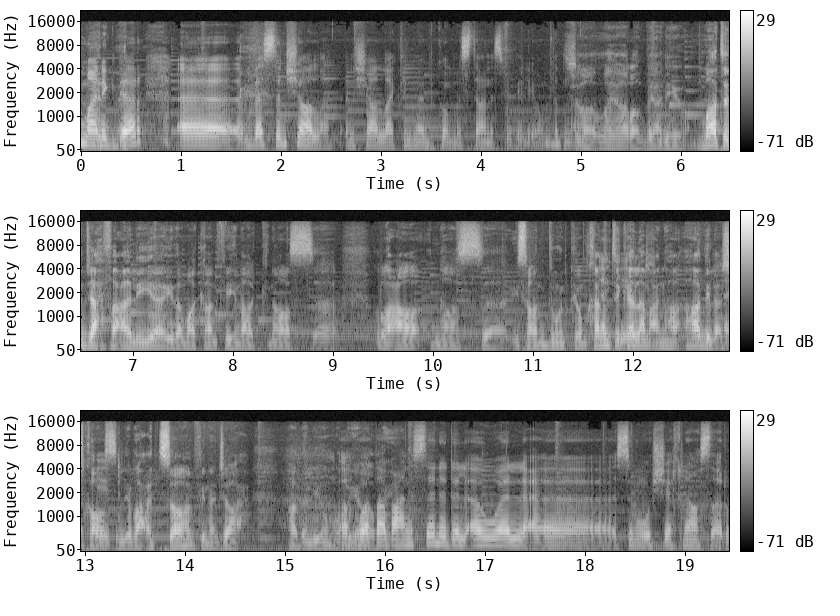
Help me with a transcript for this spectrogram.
ما نقدر آه، بس إن شاء الله إن شاء الله كل ما بيكون مستأنس في ذي اليوم بإذن إن شاء الله يا رب يعني ما تنجح فعالية إذا ما كان في هناك ناس آه، رعاة ناس آه، يساندونكم خلينا. نتكلم عن هذه الأشخاص أكيد. اللي راح تساهم في نجاح هذا اليوم الرياضي هو طبعا السند الأول سمو الشيخ ناصر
